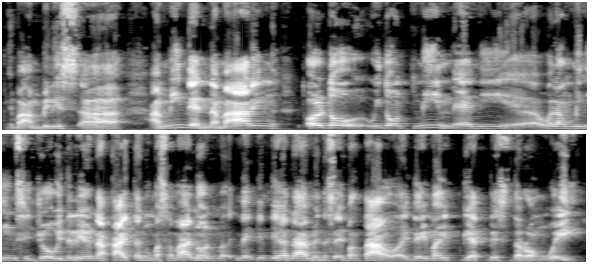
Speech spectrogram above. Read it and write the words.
'di ba? Ang bilis ah, aminin na maaring although we don't mean any ah, walang minin si Joey De Leon na kahit anong masama noon, naintindihan namin na sa ibang tao ay they might get this the wrong way.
